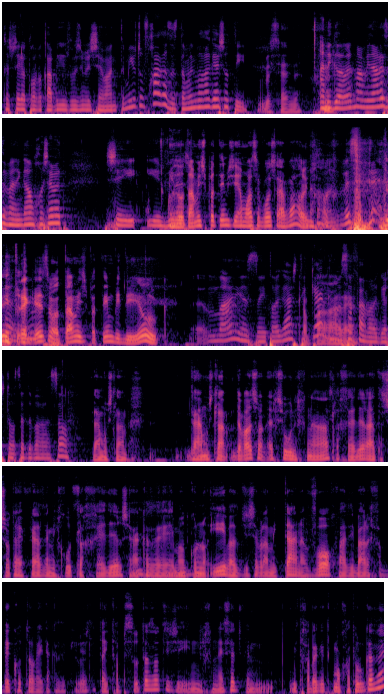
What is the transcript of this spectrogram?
קשה להיות רווקה בגיל 37, אני תמיד תבחר את זה, זה תמיד מרגש אותי. בסדר. אני גם באמת מאמינה לזה, ואני גם חושבת שהיא היא הבינה... זה אותם משפטים שהיא אמרה שבוע שעבר, נכון, בסדר. להתרגש מאותם משפטים בדיוק. מה אני אעשה? התרגשתי. כן, גם. הסוף היה מרגש, אתה רוצה לדבר על הסוף? זה היה מושלם. זה היה מושלם. דבר ראשון, איך שהוא נכנס לחדר, היה את השוט היפה הזה מחוץ לחדר, שהיה כזה מאוד קולנועי, ואז הוא יושב על המיטה, נבוך, ואז היא באה לחבק אותו, והייתה כזה, כאילו, יש לה את ההתרפסות הזאת, שהיא נכנסת ומתחבקת כמו חתול כזה.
